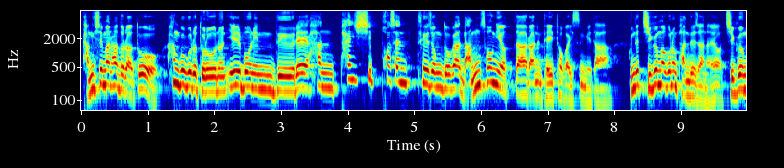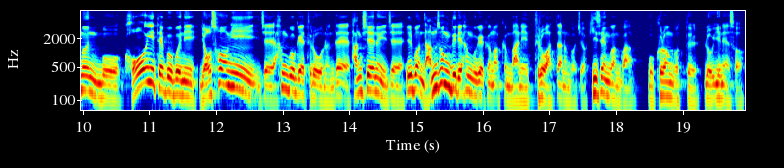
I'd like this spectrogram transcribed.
당시만 하더라도 한국으로 들어오는 일본인들의 한 80% 정도가 남성이었다라는 데이터가 있습니다. 근데 지금하고는 반대잖아요. 지금은 뭐 거의 대부분이 여성이 이제 한국에 들어오는데 당시에는 이제 일본 남성들이 한국에 그만큼 많이 들어왔다는 거죠. 기생관광 뭐 그런 것들로 인해서.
